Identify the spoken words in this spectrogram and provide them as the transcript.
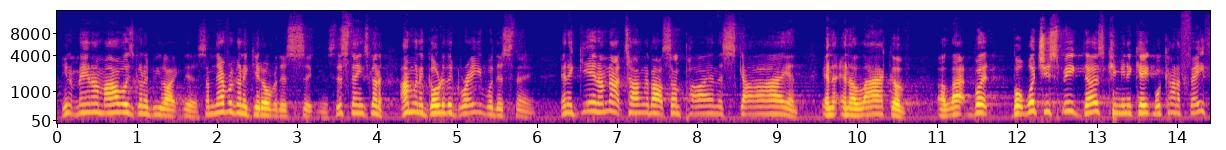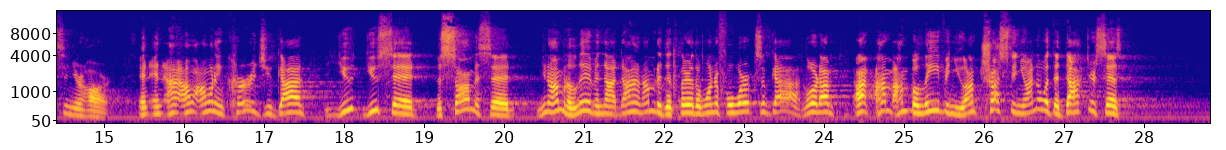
You know, man, I'm always going to be like this. I'm never going to get over this sickness. This thing's going to, I'm going to go to the grave with this thing. And again, I'm not talking about some pie in the sky and, and, and a lack of, a lack, but but what you speak does communicate what kind of faith's in your heart. And, and I, I, I want to encourage you, God, you, you said, the psalmist said, you know, I'm going to live and not die, and I'm going to declare the wonderful works of God. Lord, I'm, I'm, I'm, I'm believing you. I'm trusting you. I know what the doctor says,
